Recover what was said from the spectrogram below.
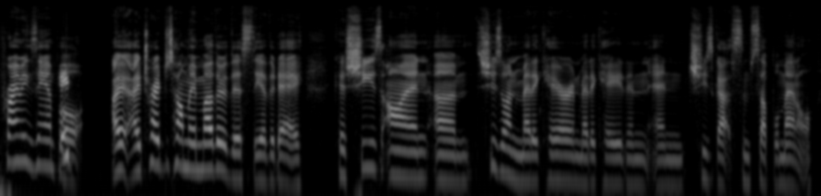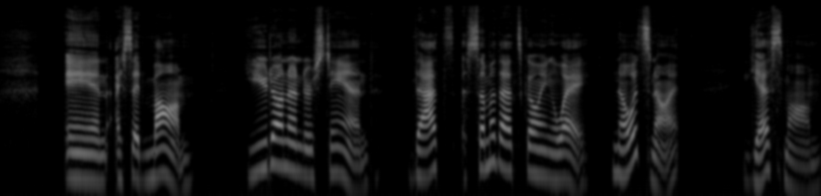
prime example I, I tried to tell my mother this the other day because she's on um, she's on medicare and medicaid and, and she's got some supplemental and i said mom you don't understand that's some of that's going away no it's not yes mom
